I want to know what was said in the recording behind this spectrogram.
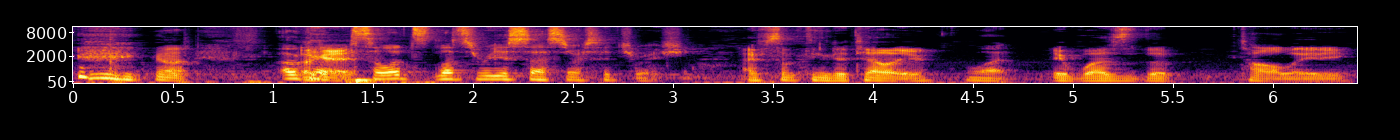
Come on. Okay, Okay. so let's let's reassess our situation. I have something to tell you. What? It was the tall lady.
